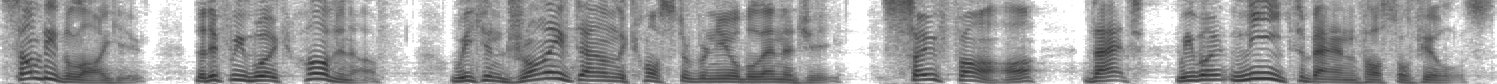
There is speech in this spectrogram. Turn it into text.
Some people argue that if we work hard enough, we can drive down the cost of renewable energy so far that we won't need to ban fossil fuels.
